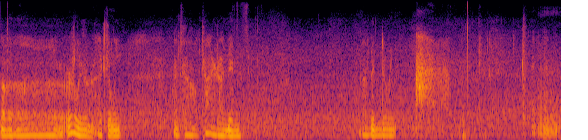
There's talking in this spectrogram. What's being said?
uh, earlier actually. That's how tired I've been. I've been doing. And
